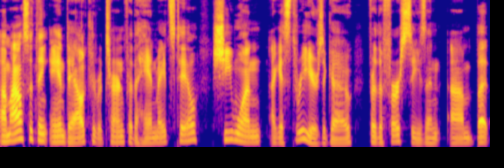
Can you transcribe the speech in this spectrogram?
Um, I also think Ann Dowd could return for The Handmaid's Tale. She won, I guess, three years ago for the first season. Um, but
